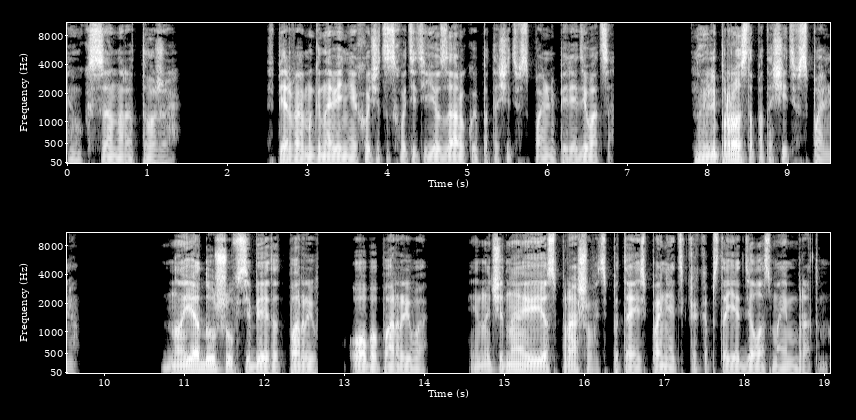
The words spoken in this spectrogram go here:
И у Ксанора тоже. В первое мгновение хочется схватить ее за руку и потащить в спальню переодеваться. Ну или просто потащить в спальню. Но я душу в себе этот порыв, оба порыва, и начинаю ее спрашивать, пытаясь понять, как обстоят дела с моим братом.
